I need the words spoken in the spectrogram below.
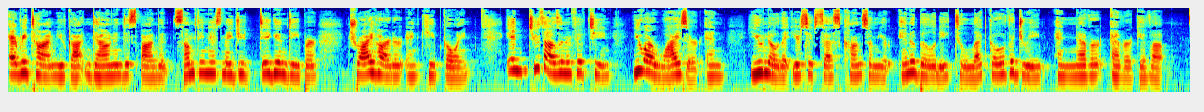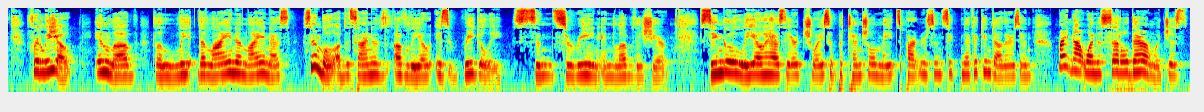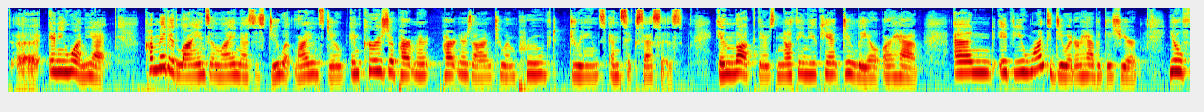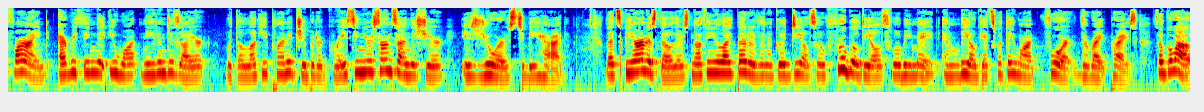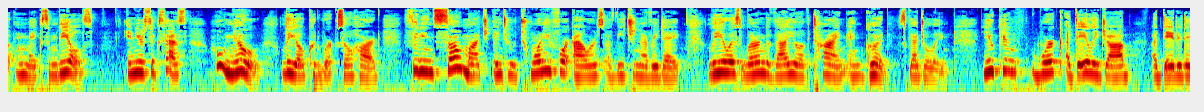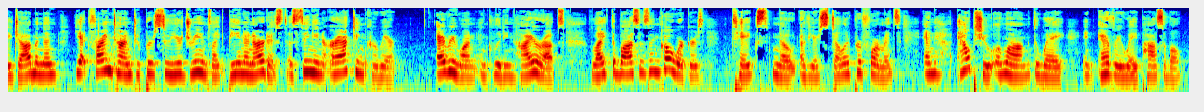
Every time you've gotten down and despondent, something has made you dig in deeper, try harder, and keep going. In 2015, you are wiser and you know that your success comes from your inability to let go of a dream and never ever give up. For Leo, in love, the, le- the lion and lioness, symbol of the sign of, of Leo, is regally serene in love this year. Single Leo has their choice of potential mates, partners, and significant others, and might not want to settle down with just uh, anyone yet. Committed lions and lionesses do what lions do encourage their partner, partners on to improved dreams and successes. In luck, there's nothing you can't do, Leo, or have. And if you want to do it or have it this year, you'll find everything that you want, need, and desire with the lucky planet Jupiter gracing your sun sign this year is yours to be had. Let's be honest though, there's nothing you like better than a good deal, so frugal deals will be made, and Leo gets what they want for the right price. So go out and make some deals. In your success, who knew Leo could work so hard, fitting so much into 24 hours of each and every day? Leo has learned the value of time and good scheduling. You can work a daily job, a day to day job, and then yet find time to pursue your dreams like being an artist, a singing or acting career. Everyone, including higher ups, like the bosses and coworkers, takes note of your stellar performance and helps you along the way in every way possible.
